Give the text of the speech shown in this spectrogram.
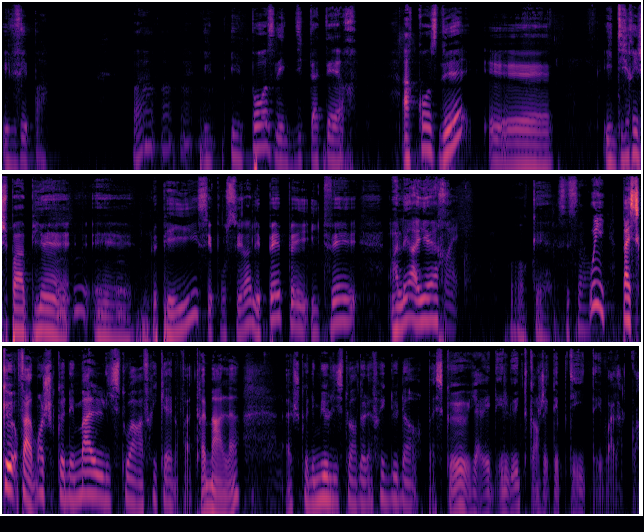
ne veut pas. Ouais. Il, il pose les dictateurs. À cause d'eux, euh, ils ne dirigent pas bien euh, le pays. C'est pour cela le peuple, il devait aller ailleurs. Ok, c'est ça. Oui, parce que, enfin, moi je connais mal l'histoire africaine, enfin très mal. hein. Euh, Je connais mieux l'histoire de l'Afrique du Nord parce que il y avait des luttes quand j'étais petite et voilà quoi.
